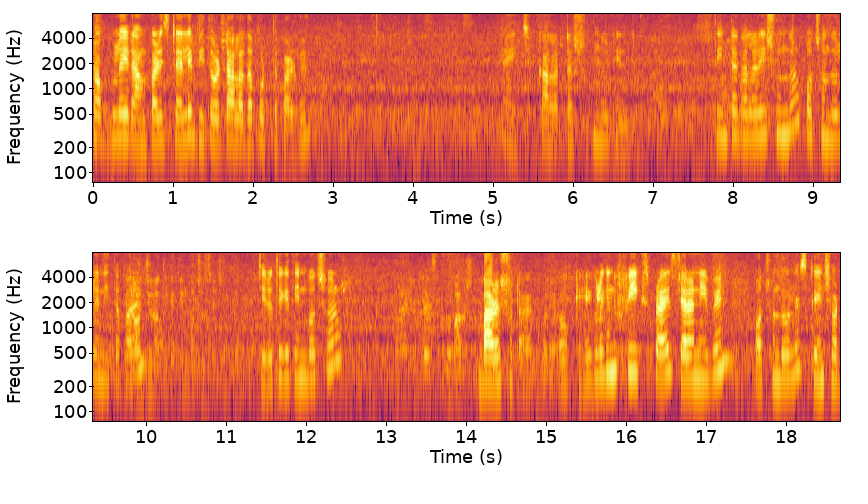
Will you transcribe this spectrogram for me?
সবগুলোই রামপার স্টাইলে ভিতরটা আলাদা পড়তে পারবে। এই যে কালারটা সুন্দর কিন্তু। তিনটা কালারই সুন্দর পছন্দ হলে নিতে পারেন। জিরো থেকে তিন বছর জিরো থেকে তিন বছর। বারোশো টাকা। করে ওকে এগুলো কিন্তু ফিক্স প্রাইস যারা নেবেন পছন্দ হলে স্ক্রিনশট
